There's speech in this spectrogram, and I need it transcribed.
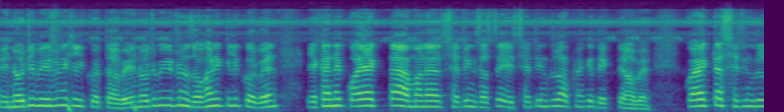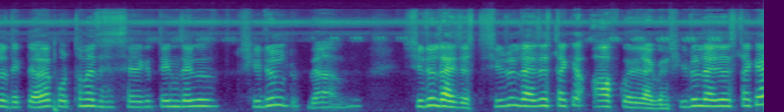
এই নোটিফিকেশনে ক্লিক করতে হবে। এই নোটিফিকেশনে যখনই ক্লিক করবেন, এখানে কয়েকটা মানে সেটিংস আছে। এই সেটিংসগুলো আপনাকে দেখতে হবে। কয়েকটা সেটিংসগুলো দেখতে হবে। প্রথমে সেটিংস যেগুলো শিডিউল শিডিউল ডাইজেস্ট শিডিউল ডাইজেস্টটাকে অফ করে রাখবেন। শিডিউল ডাইজেস্টটাকে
